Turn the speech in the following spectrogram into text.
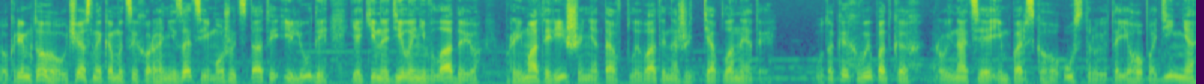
Окрім того, учасниками цих організацій можуть стати і люди, які наділені владою, приймати рішення та впливати на життя планети. У таких випадках руйнація імперського устрою та його падіння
